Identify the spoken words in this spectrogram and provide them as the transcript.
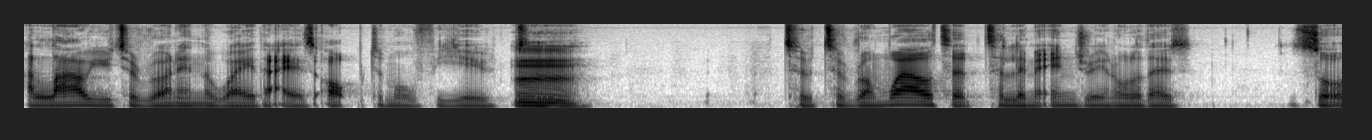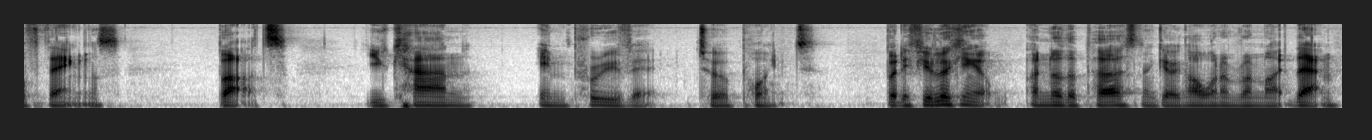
allow you to run in the way that is optimal for you to Mm. to, to run well, to, to limit injury and all of those sort of things. But you can improve it to a point. But if you're looking at another person and going, I want to run like them,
